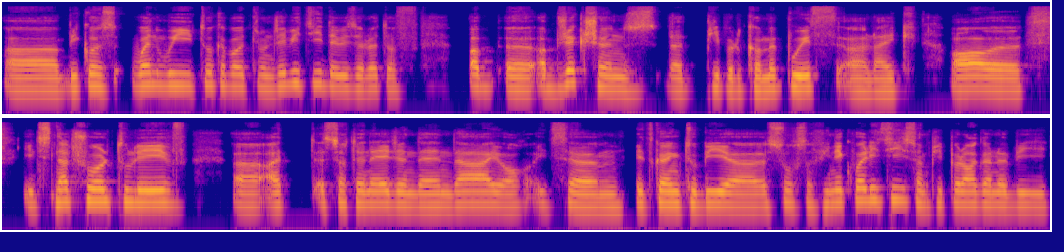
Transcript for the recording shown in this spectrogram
uh, because when we talk about longevity, there is a lot of ob uh, objections that people come up with, uh, like, oh, uh, it's natural to live uh, at a certain age and then die, or it's um, it's going to be a source of inequality. Some people are going to be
